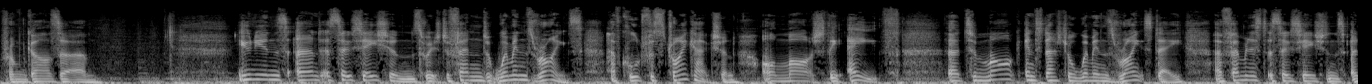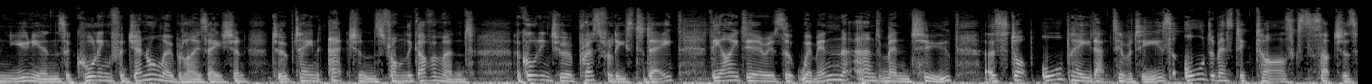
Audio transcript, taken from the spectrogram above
from Gaza. Unions and associations which defend women's rights have called for strike action on March the 8th. Uh, to mark International Women's Rights Day, uh, feminist associations and unions are calling for general mobilisation to obtain actions from the government. According to a press release today, the idea is that women, and men too, uh, stop all paid activities, all domestic tasks such as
